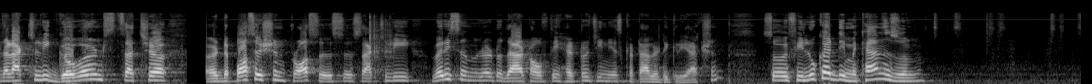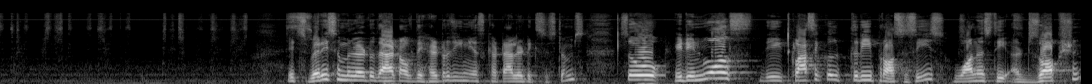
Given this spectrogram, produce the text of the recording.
that actually governs such a, a, deposition process is actually very similar to that of the heterogeneous catalytic reaction. So, if you look at the mechanism it is very similar to that of the heterogeneous catalytic systems. So, it involves the classical three processes, one is the adsorption,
